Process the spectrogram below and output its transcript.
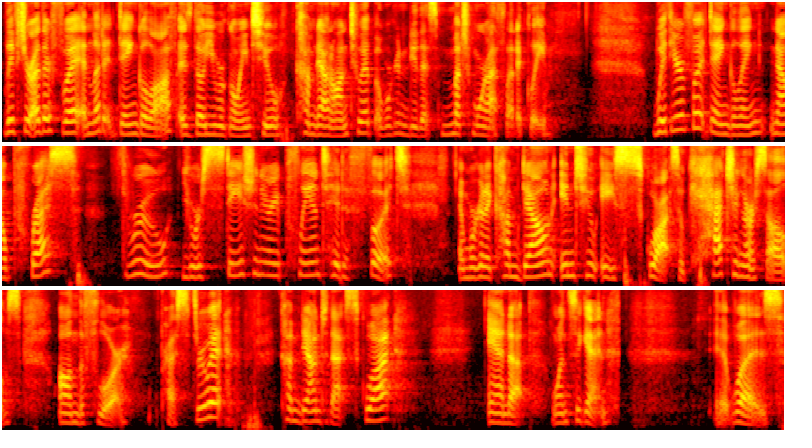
Lift your other foot and let it dangle off as though you were going to come down onto it, but we're gonna do this much more athletically. With your foot dangling, now press through your stationary planted foot and we're gonna come down into a squat. So catching ourselves on the floor. Press through it, come down to that squat and up. Once again, it was,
